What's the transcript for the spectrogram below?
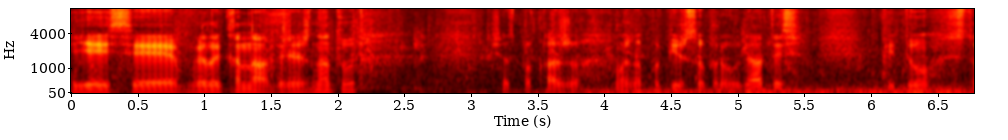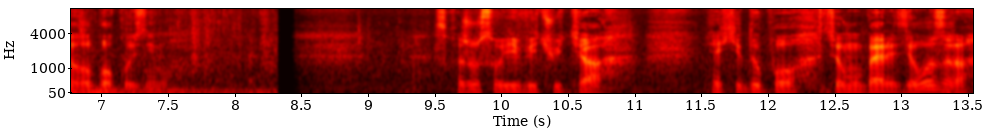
Є е, велика набережна тут. Зараз покажу, можна по пірсу прогулятись. Піду з того боку зніму. Скажу свої відчуття, як іду по цьому березі озера.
